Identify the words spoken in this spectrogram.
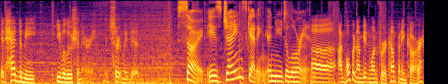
it had to be evolutionary. It certainly did. So, is James getting a new DeLorean? Uh, I'm hoping I'm getting one for a company car.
